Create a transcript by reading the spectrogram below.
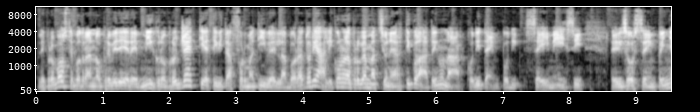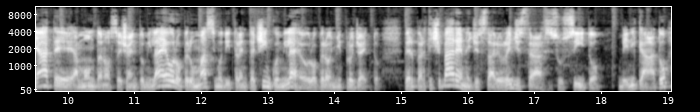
Le proposte potranno prevedere microprogetti progetti e attività formative e laboratoriali con una programmazione articolata in un arco di tempo di sei mesi. Le risorse impegnate ammontano a 600.000 euro per un massimo di 35.000 euro per ogni progetto. Per partecipare è necessario registrarsi sul sito dedicato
